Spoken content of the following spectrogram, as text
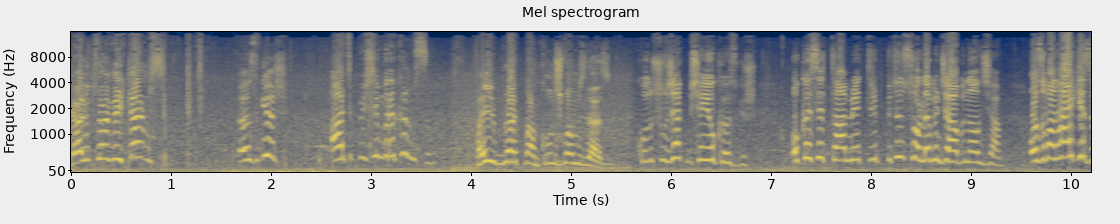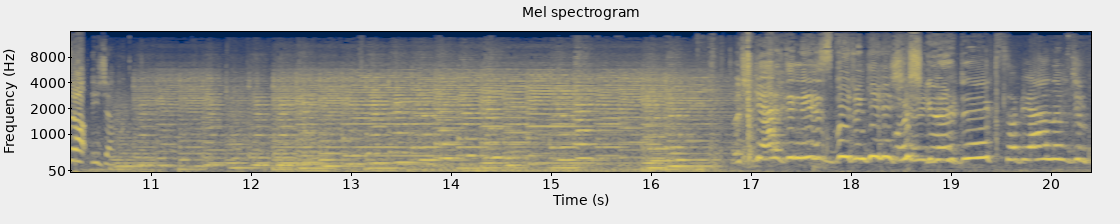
Ya lütfen bekler misin? Özgür artık peşimi bırakır mısın? Hayır bırakmam konuşmamız lazım. Konuşulacak bir şey yok Özgür. O kaset tamir ettirip bütün sorularımın cevabını alacağım. O zaman herkes rahatlayacak. Hoş geldiniz. Buyurun gelin Hoş şöyle. gördük Sabiha Hanımcığım.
